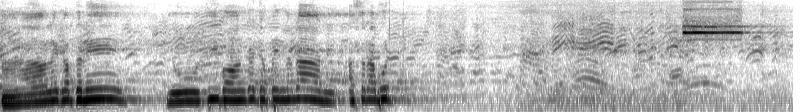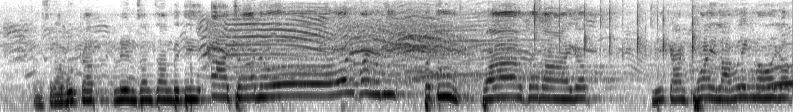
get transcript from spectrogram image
เอาเลยครับตอนนี้อยู่ที่บอลก็จะเป็นทางด้านอัศราพุทธอัศราพุทธครับเล่นสั้นๆไปที่อาชาโนยไปลูกนี้ประตูคว้าสบายครับ มีการควายหลังเล็กน้อยครับ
